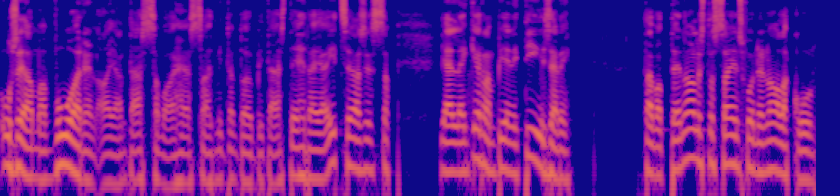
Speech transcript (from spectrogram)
useamman vuoden ajan tässä vaiheessa, että miten toi pitäisi tehdä. Ja itse asiassa jälleen kerran pieni tiiseri. Tavoitteena olisi tuossa ensi vuoden alkuun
